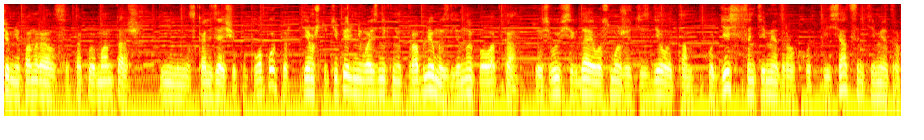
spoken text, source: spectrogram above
Чем мне понравился такой монтаж именно скользящий поплопопер, тем, что теперь не возникнет проблемы с длиной поводка. То есть вы всегда его сможете сделать там хоть 10 сантиметров, хоть 50 сантиметров.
